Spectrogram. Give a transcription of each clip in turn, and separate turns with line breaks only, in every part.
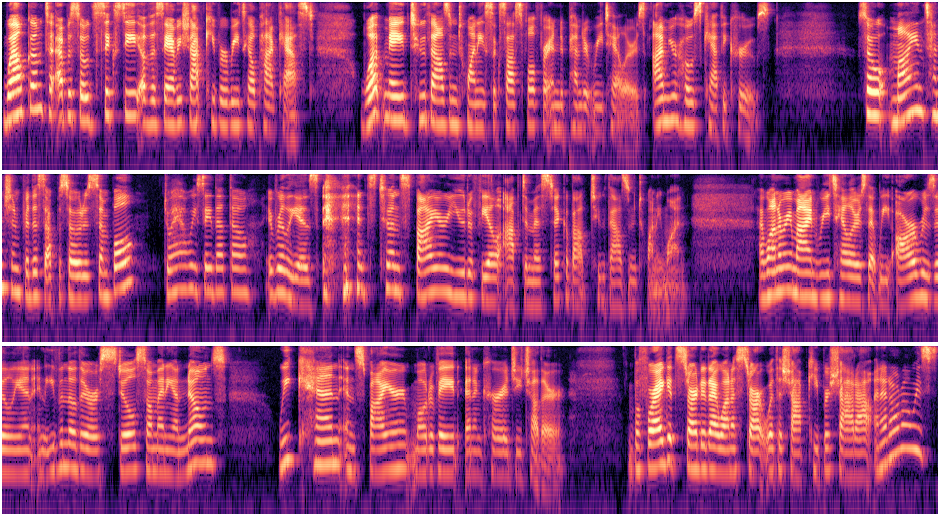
Welcome to episode 60 of the Savvy Shopkeeper Retail Podcast. What made 2020 successful for independent retailers? I'm your host, Kathy Cruz. So, my intention for this episode is simple. Do I always say that though? It really is. it's to inspire you to feel optimistic about 2021. I want to remind retailers that we are resilient, and even though there are still so many unknowns, we can inspire, motivate, and encourage each other. Before I get started, I want to start with a shopkeeper shout out. And I don't always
